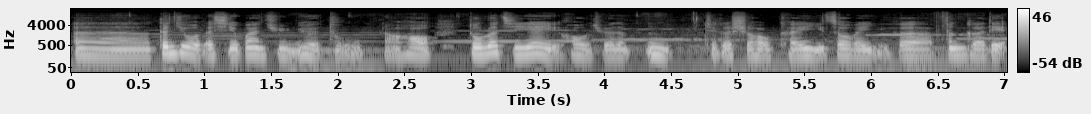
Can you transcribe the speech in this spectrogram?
嗯，根据我的习惯去阅读，然后读了几页以后，我觉得，嗯，这个时候可以作为一个分割点，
